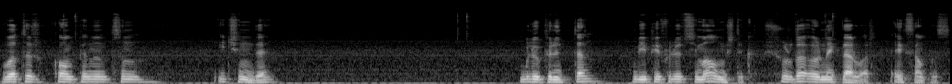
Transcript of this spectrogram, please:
water component'ın içinde Blueprint'ten BP Fluid Sim'i almıştık. Şurada örnekler var. Examples.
